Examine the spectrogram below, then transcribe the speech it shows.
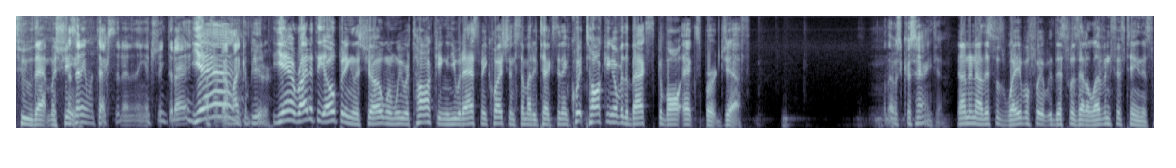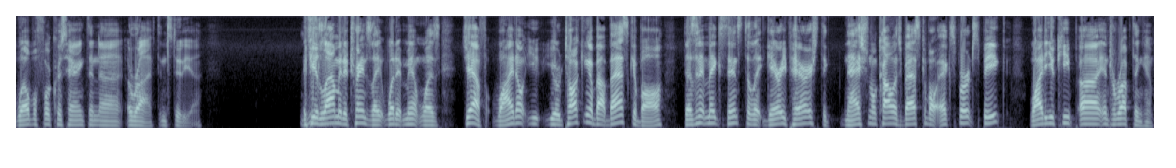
to that machine. Has anyone texted anything interesting today? Yeah. I forgot my computer. Yeah, right at the opening of the show when we were talking and you would ask me questions, somebody texted in, quit talking over the basketball expert, Geoff. Well, that was Chris Harrington. No, no, no. This was way before. This was at 11:15. This well before Chris Harrington uh, arrived in studio. If you'd allow me to translate, what it meant was, Geoff, why don't you, you're talking about basketball. Doesn't it make sense to let Gary Parrish, the national college basketball expert, speak? Why do you keep uh, interrupting him?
